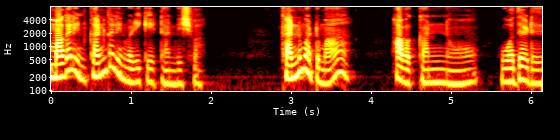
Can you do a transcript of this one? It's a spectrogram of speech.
மகளின் கண்களின் வழி கேட்டான் விஸ்வா. கண்ணு மட்டுமா? அவ கண்ணோ உதடு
